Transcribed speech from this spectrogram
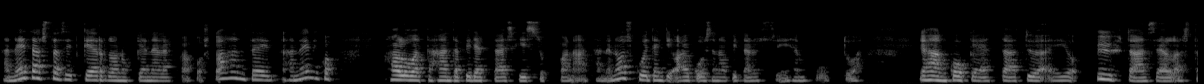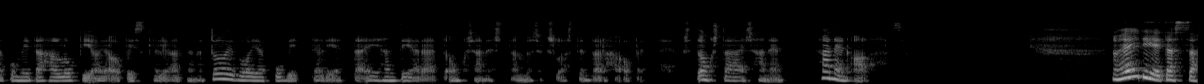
hän ei tästä sitten kertonut kenellekään, koska hän ei, hän ei niinku halua, että häntä pidettäisiin hissukkana, että hänen olisi kuitenkin aikuisena pitänyt siihen puuttua. Ja hän kokee, että tämä työ ei ole yhtään sellaista kuin mitä hän lukio- ja opiskelija-aikana toivoi ja kuvitteli, että ei hän tiedä, että onko hänestä tämmöiseksi lastentarhaopettajaksi, että onko tämä edes hänen, hänen alansa. No Heidi ei tässä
